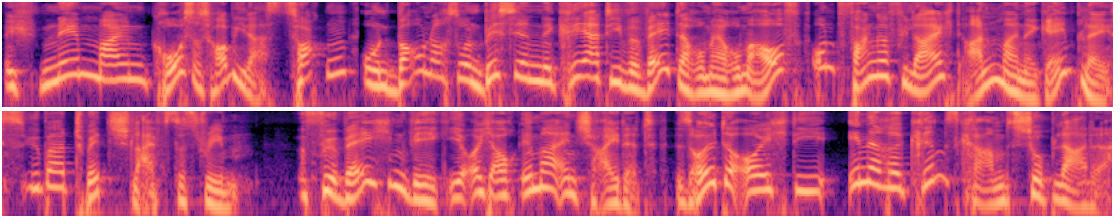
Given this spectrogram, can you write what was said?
ich nehme mein großes Hobby, das Zocken, und baue noch so ein bisschen eine kreative Welt darum herum auf und fange vielleicht an, meine Gameplays über Twitch live zu streamen. Für welchen Weg ihr euch auch immer entscheidet, sollte euch die innere Krimskrams-Schublade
